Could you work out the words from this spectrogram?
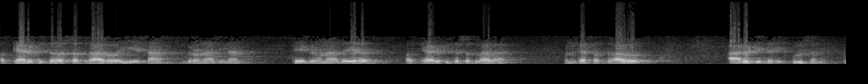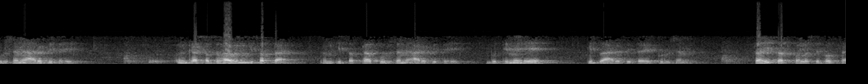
अध्यारोपित सद्भाव ये शाम ग्रहणादिना। ते ग्रहणादय अध्यारोपित सद्भाव। उनका सद्भाव आरोपित है, पुरुष में। पुरुष में आरोपित है। उनका सद्भाव उनकी सत्ता उनकी सत्ता पुरुष में आरोपित है। बुद्धि में है। किंतु आरोपित है पुरुष में सही तत्फल से भोक्ता,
